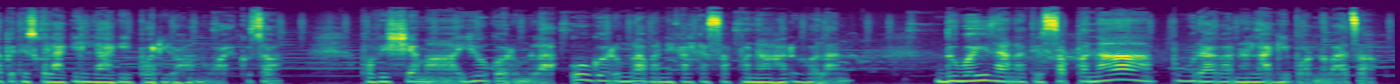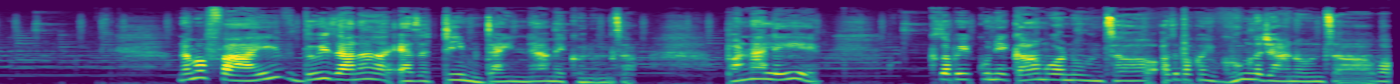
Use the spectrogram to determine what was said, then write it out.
तपाईँ त्यसको लागि लागि परिरहनु भएको छ। भविष्यमा यो गरौँला ऊ गरौँला भन्ने खालका सपनाहरू होलान्। दुवैजना त्यो सपना पुरा गर्न लागि पर्नु भएको छ। नम्बर फाइभ दुईजना एज अ टिम डाइनामिक हुनुहुन्छ। भन्नाले तपाईँ कुनै काम गर्नुहुन्छ अथवा कहीँ घुम्न जानुहुन्छ वा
